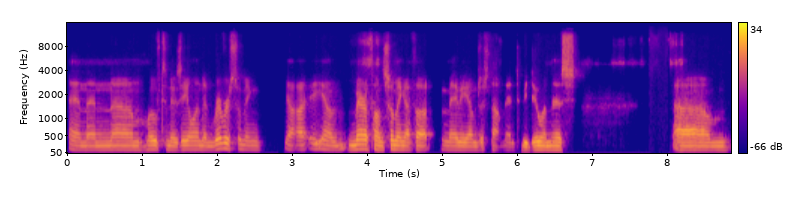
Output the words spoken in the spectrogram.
and then um, moved to New Zealand and river swimming. I, you know, marathon swimming. I thought maybe I'm just not meant to be doing this. Um,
